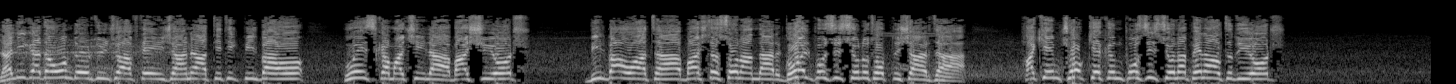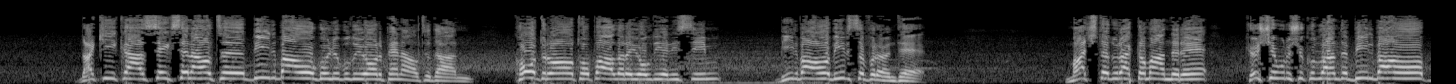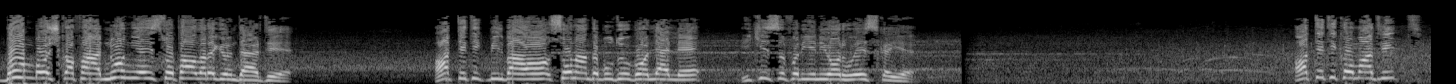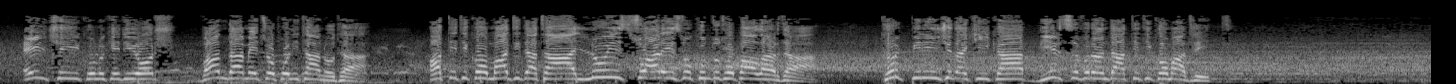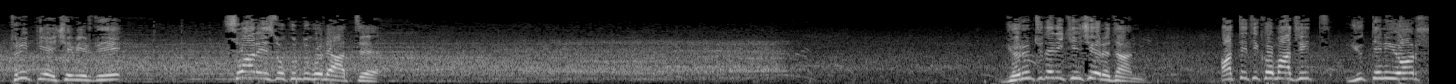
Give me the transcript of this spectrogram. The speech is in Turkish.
La Liga'da 14. hafta heyecanı Atletik Bilbao Huesca maçıyla başlıyor. Bilbao hata başta son anlar gol pozisyonu top dışarıda. Hakem çok yakın pozisyona penaltı diyor. Dakika 86 Bilbao golü buluyor penaltıdan. Kodro topu ağlara yollayan isim. Bilbao 1-0 önde. Maçta duraklama anları. Köşe vuruşu kullandı Bilbao. Bomboş kafa Nunez topu ağlara gönderdi. Atletik Bilbao son anda bulduğu gollerle 2-0 yeniyor Huesca'yı. Atletico Madrid Elche'yi konuk ediyor. Vanda Metropolitano'da. Atletico Madrid hata Luis Suarez dokundu topu ağlarda. 41. dakika 1-0 önde Atletico Madrid. Trippier çevirdi. Suarez dokundu golü attı. Görüntüler ikinci yarıdan. Atletico Madrid yükleniyor.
